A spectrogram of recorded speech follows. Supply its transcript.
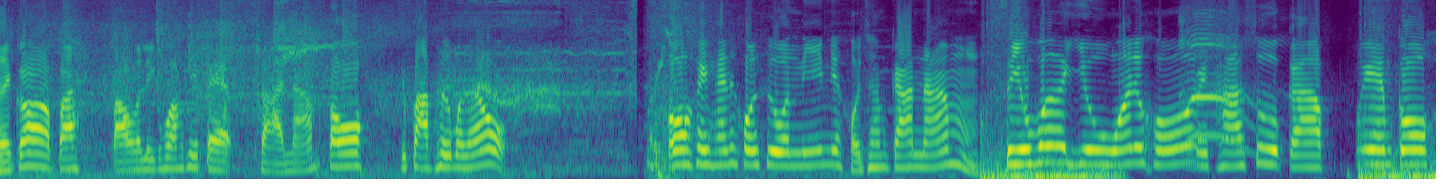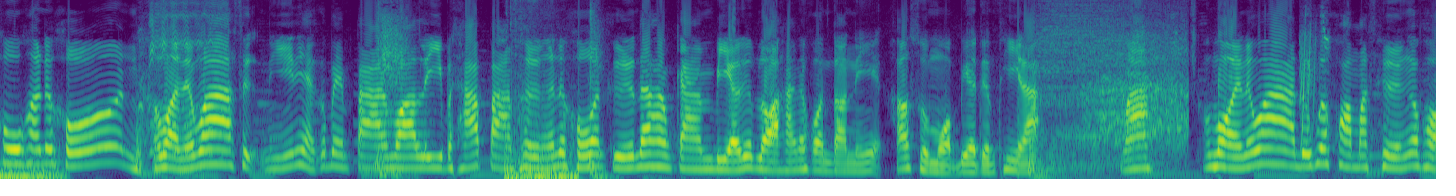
จากนั้นก็ไปเป่าลิงพวกที่แปดสารน้ำโตคือปลาเพิ่มมาแล้ว โอเคครับทุกคนคือวันนี้เนี่ยขนทำการนำซิลเวอร์ยูนะทุกคนไปท้าสู้กับเฟรมโกคูครับทุกคนเขาบอกเลยว่าศึกนี้เนี่ยก็เป็นปานวาลีปะทะปานเพลิงนะทุกคน คือได้ทำการเบียวเรียบร้อยครับทุกคนตอนนี้เข้าสู่โหมดเบียวเต็มที่ละมาเขาบอกเลยว่าดูเพื่อความมาเทิงก็พอ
